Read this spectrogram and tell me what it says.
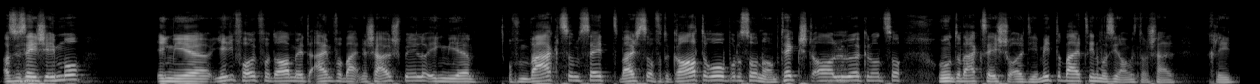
Also, du siehst immer, irgendwie, jede Folge von da mit einem von beiden Schauspielern irgendwie auf dem Weg zum Set, weißt du, so von der Garderobe oder so, noch am Text anschauen und so. Und unterwegs siehst du all die Mitarbeiterinnen, die sie namens noch schnell ein bisschen,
